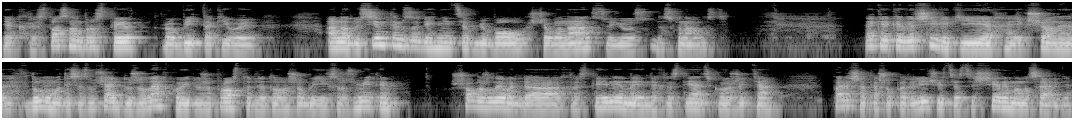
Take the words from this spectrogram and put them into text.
як Христос вам простив, робіть так і ви. А над усім тим зодягніться в любов, що вона союз досконалості. Декілька віршів, які, якщо не вдумуватися, звучать дуже легко і дуже просто для того, щоб їх зрозуміти, що важливо для християнина і для християнського життя. Перше, те, що перелічується, це щире милосердя.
